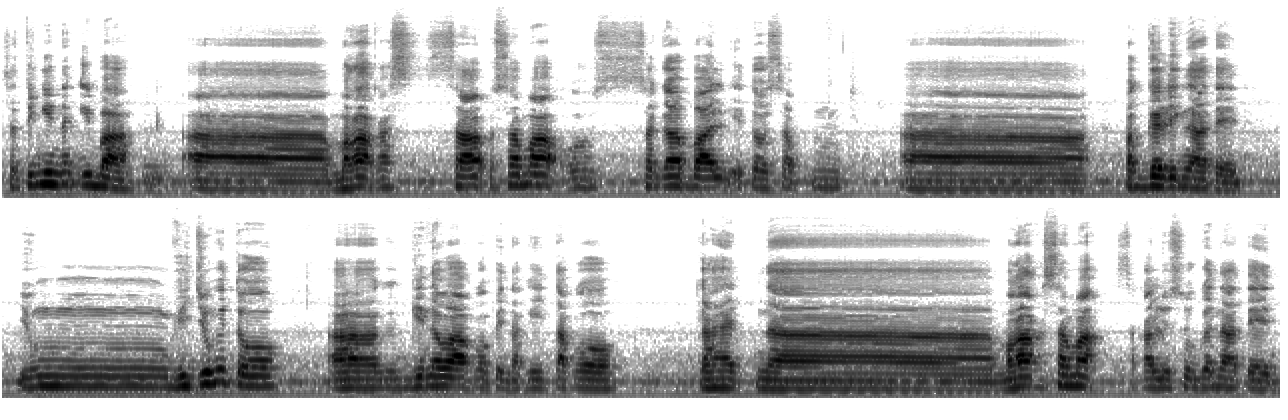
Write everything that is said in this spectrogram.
sa tingin ng iba ah, makakasama o sagabal ito sa ah, paggaling natin. Yung video ito, ah, ginawa ko, pinakita ko kahit na makakasama sa kalusugan natin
